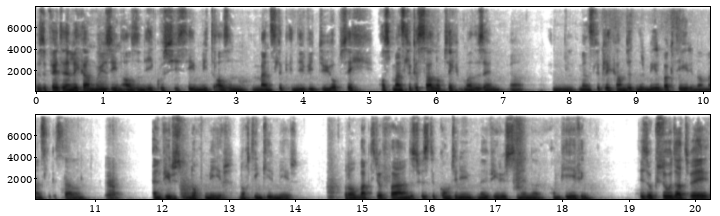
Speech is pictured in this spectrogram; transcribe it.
Dus in feite, een lichaam moet je zien als een ecosysteem, niet als een menselijk individu op zich, als menselijke cellen op zich, maar er zijn ja, in het menselijk lichaam zitten er meer bacteriën dan menselijke cellen. Ja. En virussen nog meer, nog tien keer meer. Vooral bacteriofagen. Dus we zitten continu met virussen in de omgeving. Het is ook zo dat wij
